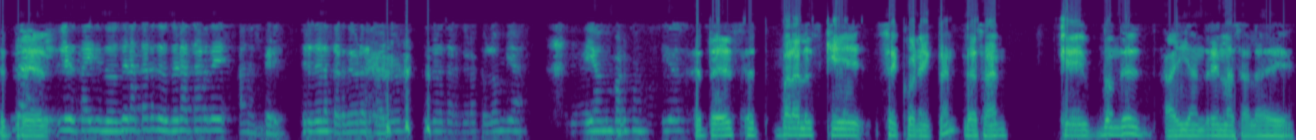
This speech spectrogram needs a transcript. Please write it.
Entonces, le está diciendo 2 de la tarde, 2 de la tarde. Ah, no, espere. 3 de la tarde, hora de Nueva York. 2 de la tarde, hora Colombia. Había un par confundidos. entonces, eh, para los que se conectan, ya saben que donde hay André en la sala de,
